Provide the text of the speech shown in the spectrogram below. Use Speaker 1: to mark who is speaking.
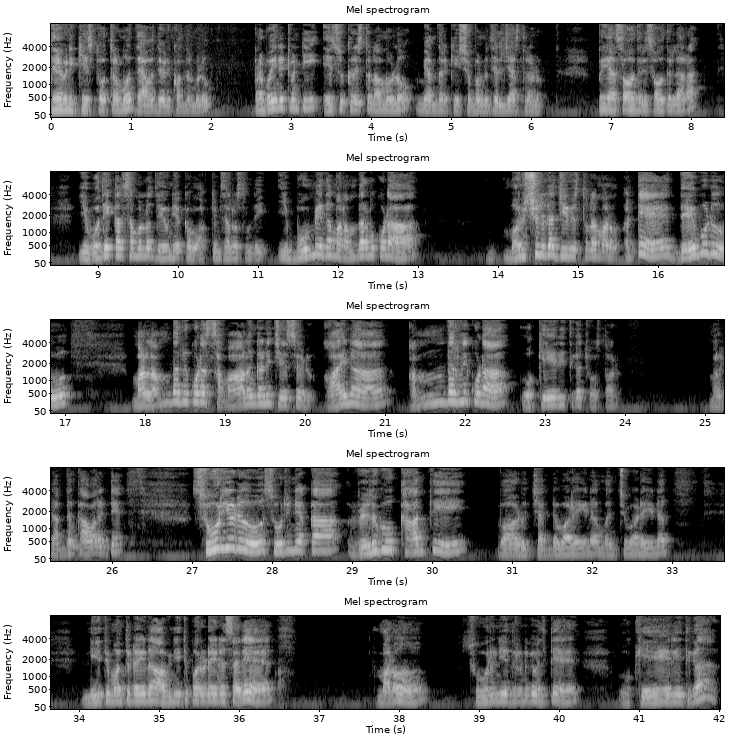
Speaker 1: దేవునికి స్తోత్రము దేవదేవుని కొందరములు. ప్రభు అయినటువంటి యేసుక్రీస్తు నామంలో మీ అందరికీ శుభములు తెలియజేస్తున్నాను. ప్రియ సహోదరి సహోదరులారా ఈ ఉదయకాల సమయంలో దేవుని యొక్క వాక్యం సెలవుస్తుంది. ఈ భూమి మీద మనందరము కూడా మనుషులుగా జీవిస్తున్నాం మనం. అంటే దేవుడు మనందరిని కూడా సమానంగానే చేశాడు. ఆయన అందరినీ కూడా ఒకే రీతిగా చూస్తాడు. మనకు అర్థం కావాలంటే సూర్యుడు సూర్యుని యొక్క వెలుగు కాంతి వాడు చెడ్డవాడైనా మంచివాడైనా నీతిమంతుడైనా అవినీతిపరుడైనా సరే మనం సూర్యుని ఎదురుగా వెళ్తే ఒకే రీతిగా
